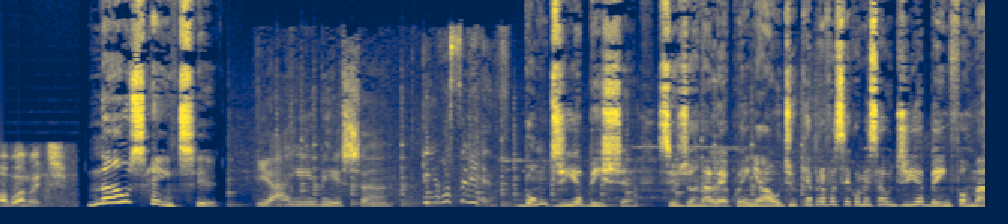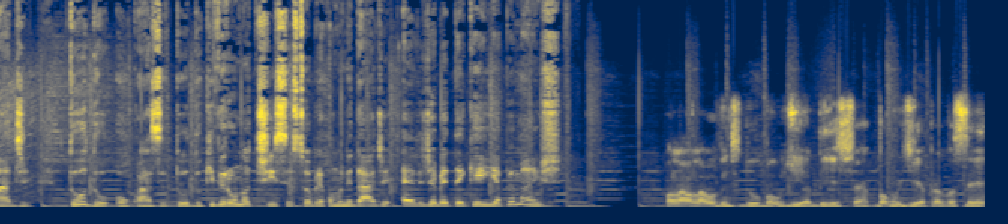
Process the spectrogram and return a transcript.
uma boa noite. Não, gente! E aí, bicha? Quem é você? Bom dia, bicha. Seu jornaleco em áudio que é para você começar o dia bem informado. Tudo, ou quase tudo, que virou notícia sobre a comunidade LGBTQIAP+. Olá, olá, ouvintes do Bom Dia Bicha. Bom dia para você.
